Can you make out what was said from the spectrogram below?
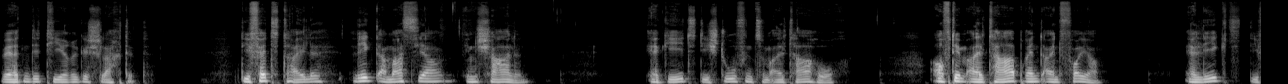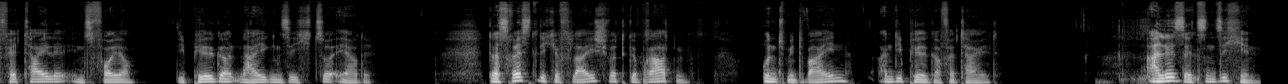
werden die Tiere geschlachtet. Die Fettteile legt Amasja in Schalen. Er geht die Stufen zum Altar hoch. Auf dem Altar brennt ein Feuer. Er legt die Fettteile ins Feuer. Die Pilger neigen sich zur Erde. Das restliche Fleisch wird gebraten und mit Wein an die Pilger verteilt. Alle setzen sich hin.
